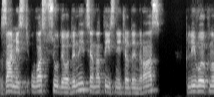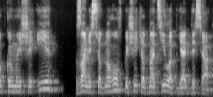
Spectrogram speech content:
замість у вас всюди одиниця, натисніть один раз лівою кнопкою миші і замість одного впишіть 1,5.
